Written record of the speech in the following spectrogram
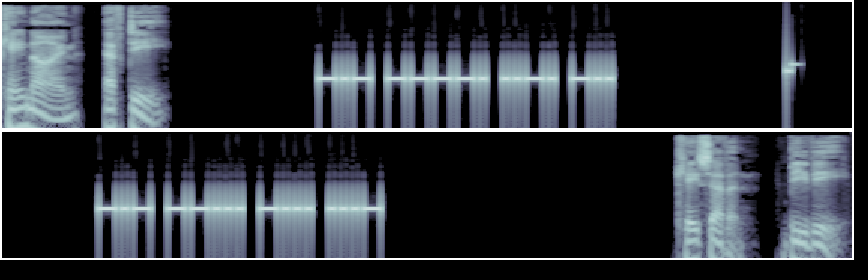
K9, FD. K7, BV.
